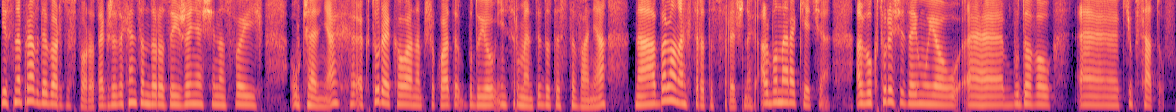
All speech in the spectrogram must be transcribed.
jest naprawdę bardzo sporo, także zachęcam do rozejrzenia się na swoich uczelniach, które koła na przykład budują instrumenty do testowania na balonach stratosferycznych albo na rakiecie, albo które się zajmują e, budową e, CubeSatów.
